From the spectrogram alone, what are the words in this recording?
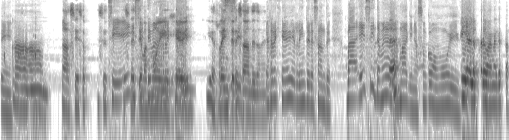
Sí. a, Ah, sí, eso, ese, Sí, ese ese tema, tema es es muy heavy. heavy. Y es re interesante Es también. re heavy y re interesante. Va, ese y también de las máquinas, son como muy... Sí, a los Krogan, acá está.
